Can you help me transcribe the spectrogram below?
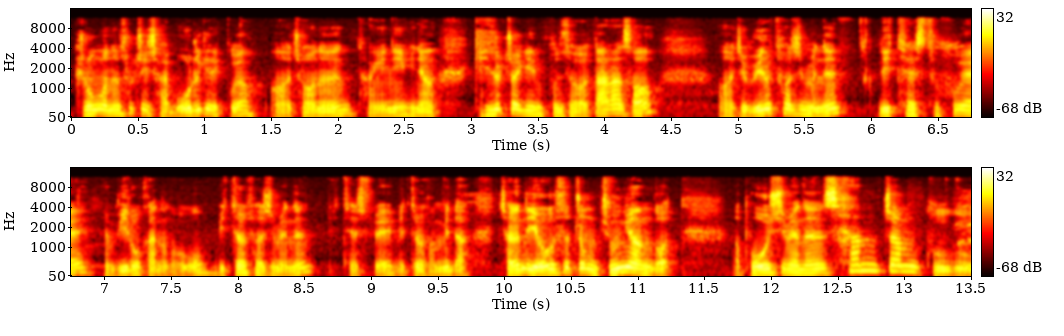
그런 거는 솔직히 잘 모르겠고요. 어, 저는 당연히 그냥 기술적인 분석을 따라서 어, 이제 위로 터지면은 retest 후에 위로 가는 거고 밑으로 터지면은 retest 후에 밑으로 갑니다. 자, 근데 여기서 좀 중요한 것 어, 보시면은 3.99,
